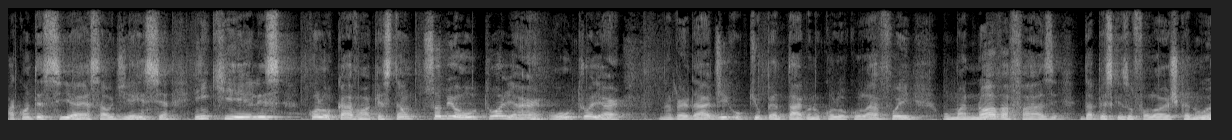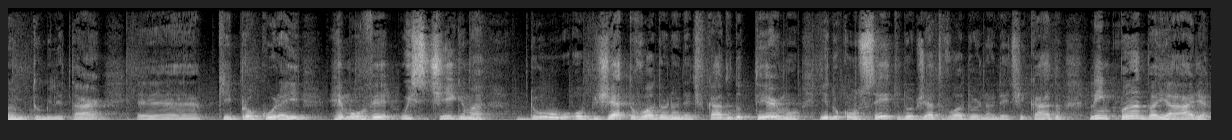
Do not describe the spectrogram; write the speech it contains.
acontecia essa audiência em que eles colocavam a questão sob outro olhar, outro olhar. Na verdade, o que o Pentágono colocou lá foi uma nova fase da pesquisa ufológica no âmbito militar, é, que procura aí remover o estigma do objeto voador não identificado, do termo e do conceito do objeto voador não identificado, limpando aí a área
